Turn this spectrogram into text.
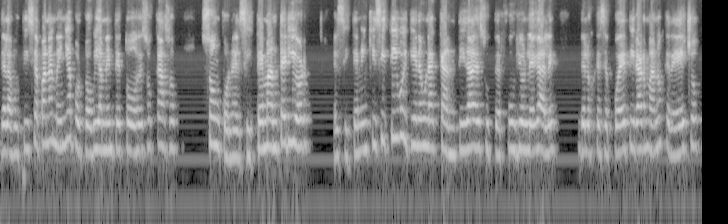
de la justicia panameña, porque obviamente todos esos casos son con el sistema anterior, el sistema inquisitivo, y tiene una cantidad de subterfugios legales de los que se puede tirar mano, que de hecho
